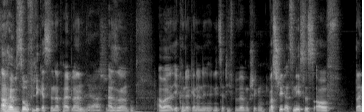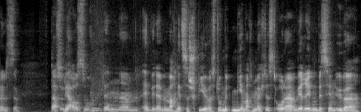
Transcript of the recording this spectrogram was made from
Ach, wir haben so viele Gäste in der Pipeline. ja, stimmt. Also, aber ihr könnt ja gerne eine Initiativbewerbung schicken. Was steht als nächstes auf deiner Liste? Darfst du dir aussuchen, denn ähm, entweder wir machen jetzt das Spiel, was du mit mir machen möchtest, oder wir reden ein bisschen über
